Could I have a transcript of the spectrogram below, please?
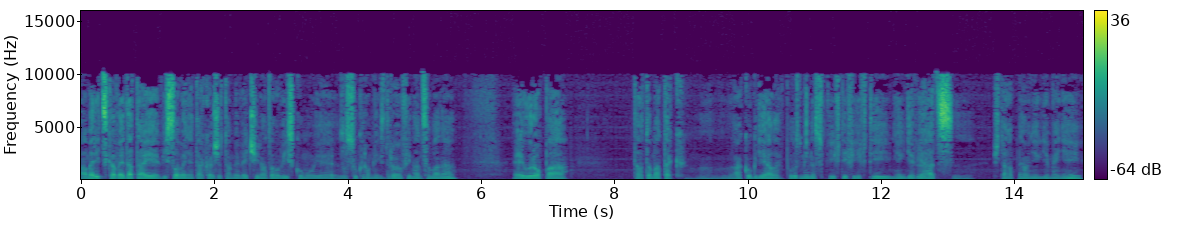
americká veda tá je vyslovene taká, že tam je väčšina toho výskumu je zo súkromných zdrojov financovaná. Európa táto má tak ako kde, ale plus minus 50-50, niekde viac štátneho niekde menej.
